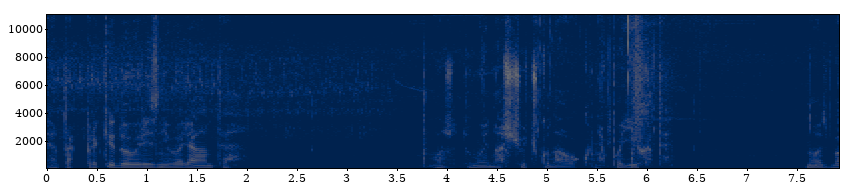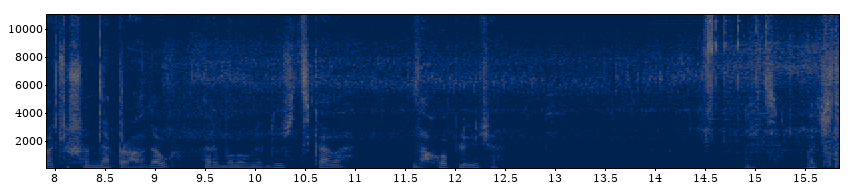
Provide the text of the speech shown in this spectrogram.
Я так прикидував різні варіанти. Може, думаю, на щучку на окуня поїхати. Ну ось бачу, що не прогадав. Риболовля дуже цікава, захоплююча. Дивіться, бачите?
